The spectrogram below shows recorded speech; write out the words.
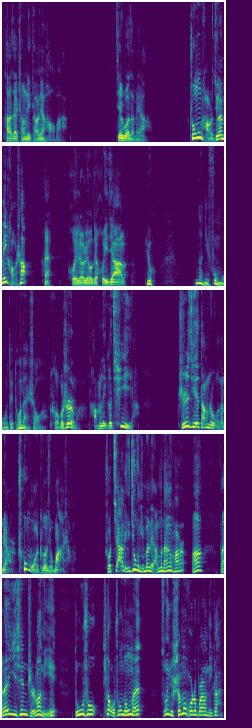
他在城里条件好吧。结果怎么样？中考居然没考上，嘿，灰溜溜的回家了。哟，那你父母得多难受啊！可不是嘛，他们那个气呀，直接当着我的面冲我哥就骂上了，说家里就你们两个男孩啊，本来一心指望你读书跳出农门，所以什么活都不让你干，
